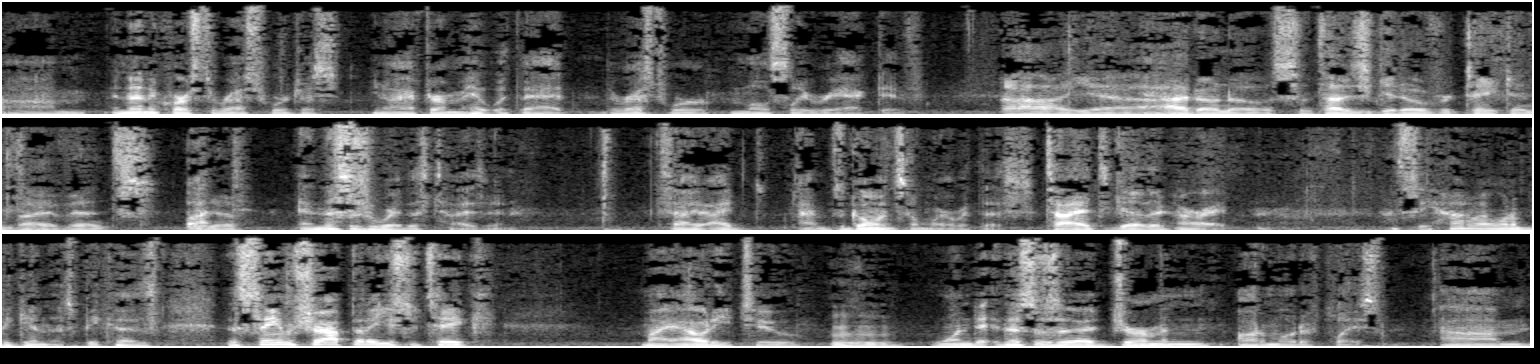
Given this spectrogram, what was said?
Um, and then, of course, the rest were just you know after I'm hit with that, the rest were mostly reactive. Uh, yeah, I don't know. Sometimes you get overtaken by events. But you know, and this is where this ties in. So I, I I'm going somewhere with this. tie it together. All right. Let's see. How do I want to begin this? Because the same shop that I used to take my Audi to Mm-hmm. one day. This is a German automotive place. Um,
